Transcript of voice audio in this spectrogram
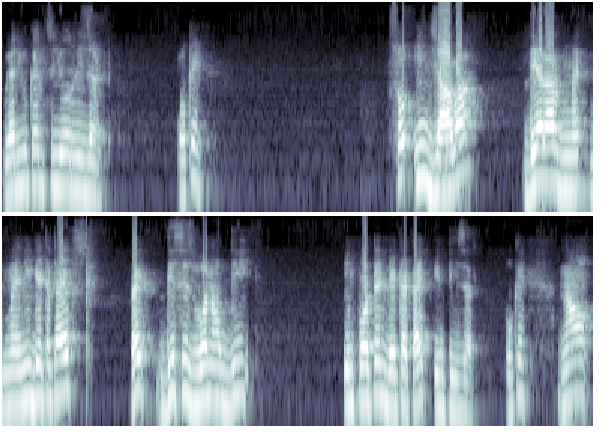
where you can see your result. Okay? So in java there are ma many data types right? This is one of the important data type integer okay? Now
